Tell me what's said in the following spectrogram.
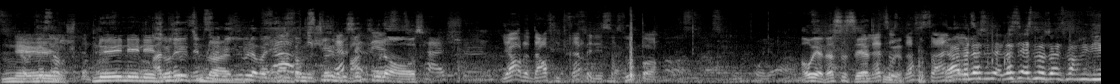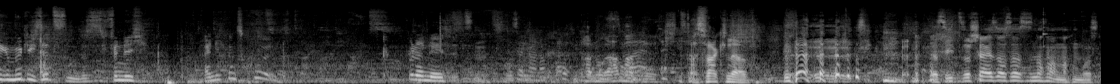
Nee, nee, nee, nee, so sitzen mir nicht bleiben. übel, aber ich finde vom Stil ein bisschen cooler ist aus. Ja, oder da auf die Treppe, die ist doch super. Oh ja, das ist sehr Letztes, cool. Das ist Ja, aber lass uns, lass erstmal so eins machen, wie wir hier gemütlich sitzen. Das ist, finde ich eigentlich ganz cool. Oder nicht? Panoramabild. Das war knapp. Das sieht so scheiße aus, dass du es nochmal machen musst.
